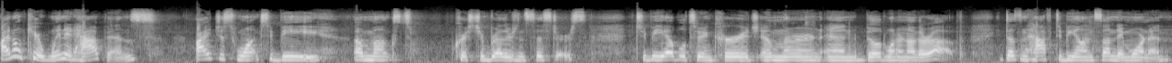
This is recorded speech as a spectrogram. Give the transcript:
I don't care when it happens. I just want to be amongst Christian brothers and sisters to be able to encourage and learn and build one another up. It doesn't have to be on Sunday morning.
